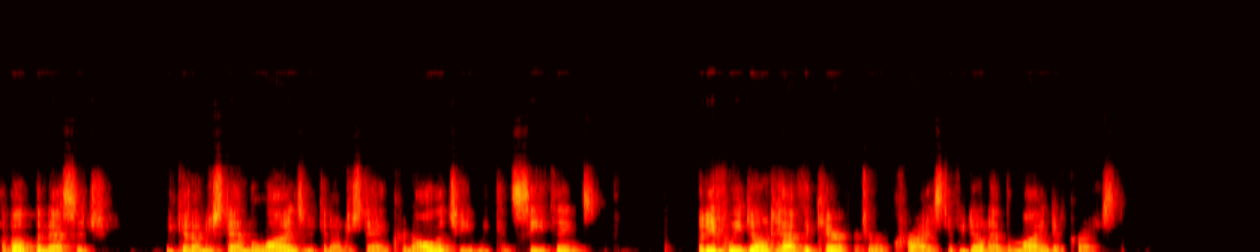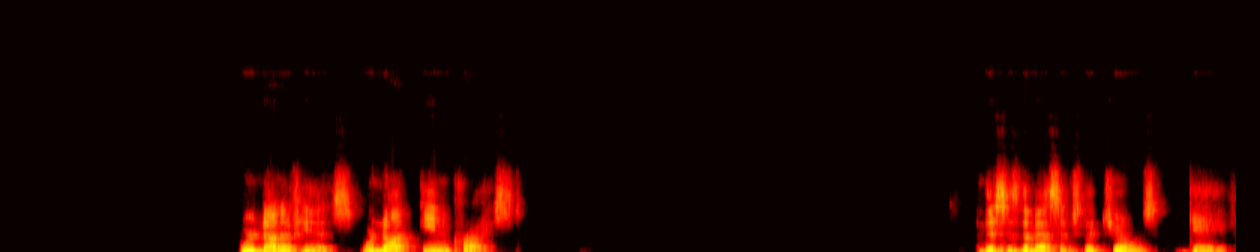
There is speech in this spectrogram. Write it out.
about the message. We can understand the lines, we can understand chronology, we can see things. But if we don't have the character of Christ, if we don't have the mind of Christ, we're none of His. We're not in Christ. And this is the message that Jones gave.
